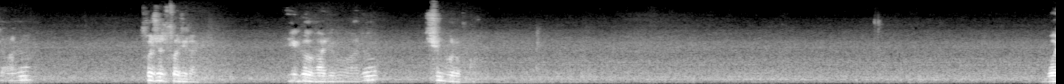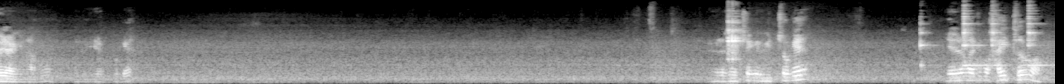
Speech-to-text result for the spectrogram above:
이렇게 아주 토실토실하게 이거 가지고 아주 싱그럽고. 모양이 나고 아주 예쁘게. 그래서 저기 위쪽에 얘를 가지고 하이트로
